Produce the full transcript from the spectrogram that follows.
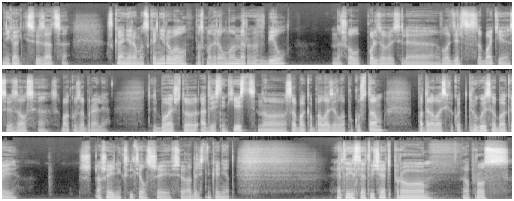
никак не связаться. Сканером отсканировал, посмотрел номер, вбил, нашел пользователя, владельца собаки, связался, собаку забрали. То есть бывает, что адресник есть, но собака полазила по кустам, подралась какой-то другой собакой, ошейник слетел с шеи, все, адресника нет. Это если отвечать про вопрос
